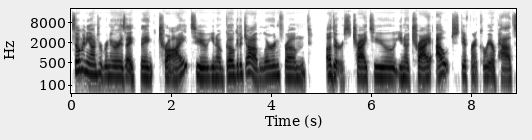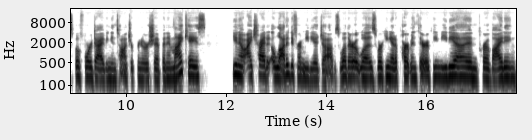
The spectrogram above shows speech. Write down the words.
So many entrepreneurs, I think, try to, you know, go get a job, learn from others, try to, you know, try out different career paths before diving into entrepreneurship. And in my case, you know, I tried a lot of different media jobs, whether it was working at apartment therapy media and providing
